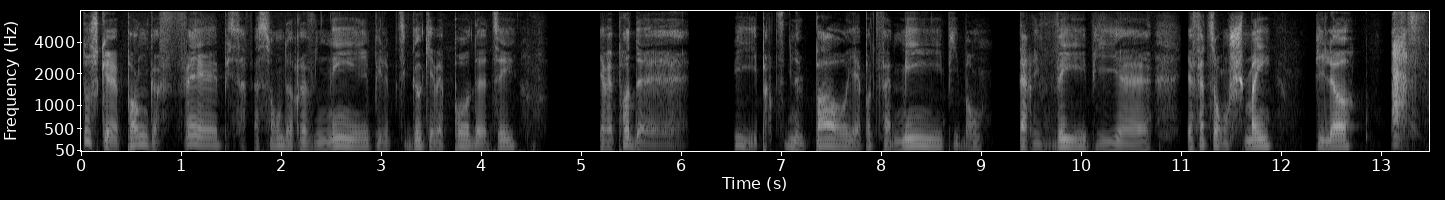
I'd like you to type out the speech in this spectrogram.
tout ce que Punk a fait, puis sa façon de revenir, puis le petit gars qui avait pas de, tu sais, qui avait pas de. Lui, il est parti de nulle part, il avait pas de famille, puis bon, il est arrivé, puis euh, il a fait son chemin, puis là, paf,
